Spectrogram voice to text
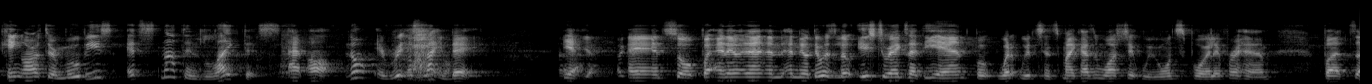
King Arthur movies, it's nothing like this at all. No. it re- it's night and day. Yeah. yeah, I. And so, but and and, and, and you know, there was little Easter eggs at the end, but what, we- since Mike hasn't watched it, we won't spoil it for him. But uh,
